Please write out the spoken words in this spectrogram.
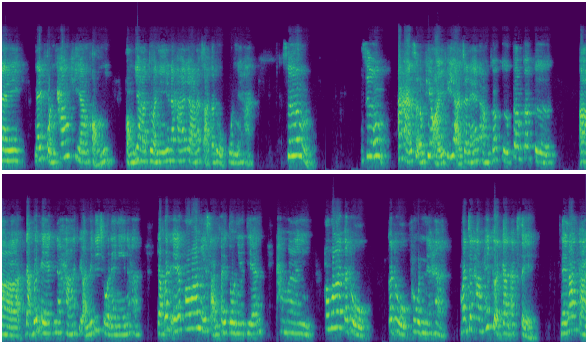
ในในผลข้างเคียงของของยาตัวนี้นะคะ ยารักษากระดูกพรุนเนี่ยค่ะ ซึ่งซึ่ง อาหารเสริมพี่อ๋อยที่อยากจะแนะนำก็คือเพิ่มก็คือดับเบิลเอ็กนะคะพี่อ๋อยไม่ได้โชว์ในนี้นะคะดับเบิลเอ็กเพราะว่ามีสารไฟโตนิวเทียนทำไม เพราะว่ากระดูกกระดูกพรุนเนี่ยค่ะมันจะทำให้เกิดการอักเสบในร่างกาย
